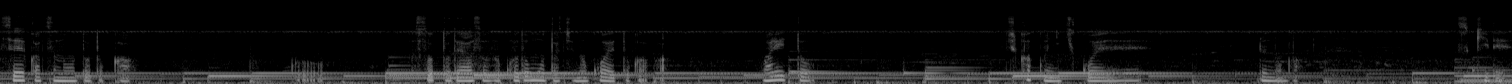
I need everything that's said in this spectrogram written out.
生活の音とかこう外で遊ぶ子供たちの声とかが割と近くに聞こえるのが好きで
